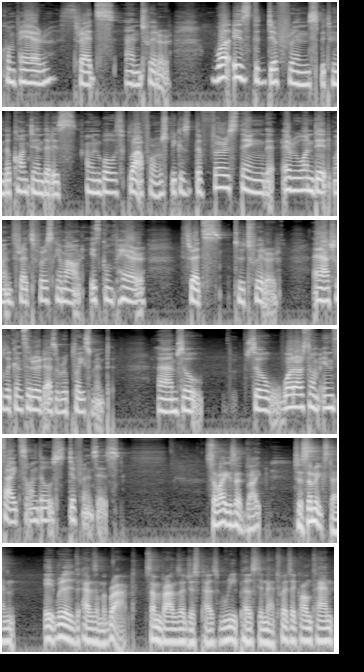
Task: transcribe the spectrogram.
compare threads and Twitter. What is the difference between the content that is on both platforms? Because the first thing that everyone did when threads first came out is compare threads to Twitter and actually consider it as a replacement. Um, so, so what are some insights on those differences? So, like I said, like to some extent, it really depends on the brand. Some brands are just post reposting their Twitter content,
